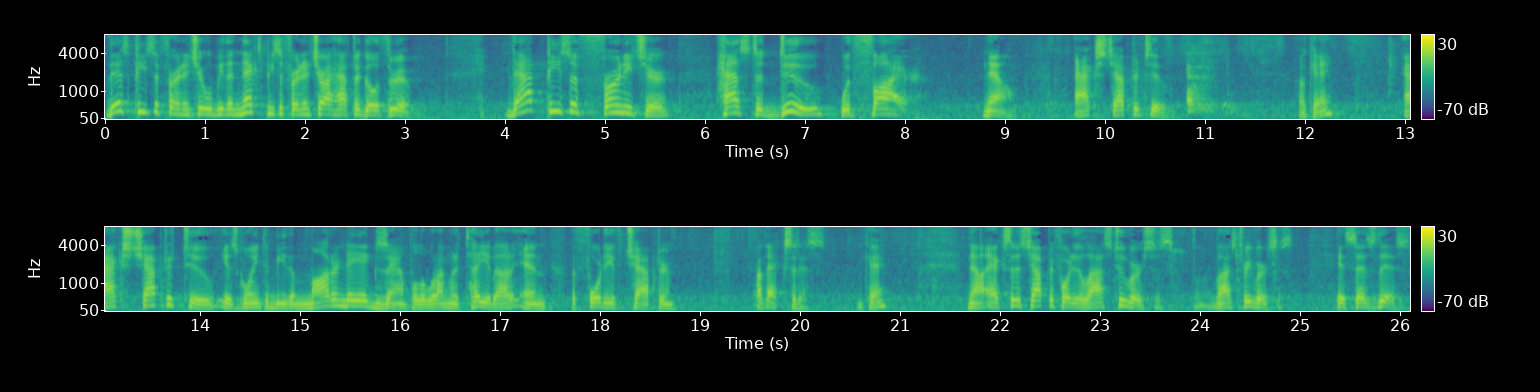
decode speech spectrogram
this piece of furniture will be the next piece of furniture I have to go through. That piece of furniture has to do with fire. Now, Acts chapter 2. Okay? Acts chapter 2 is going to be the modern day example of what I'm going to tell you about in the 40th chapter of Exodus. Okay? Now, Exodus chapter 40, the last two verses, last three verses, it says this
